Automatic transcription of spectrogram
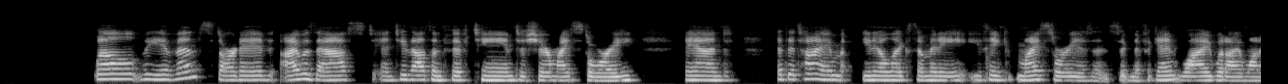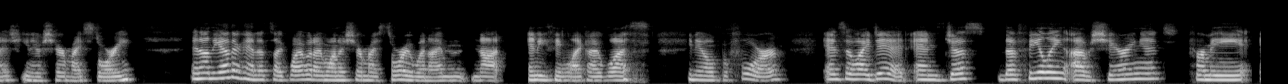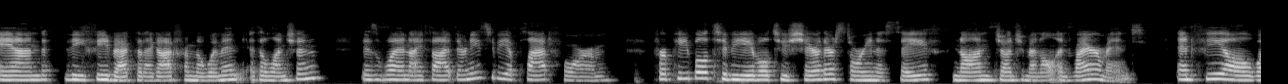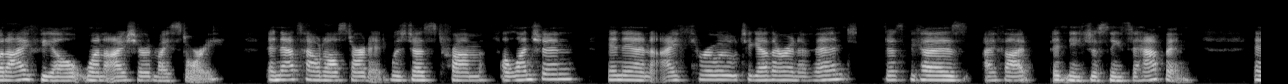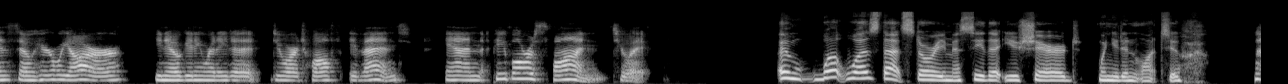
Well, the event started, I was asked in 2015 to share my story. And at the time, you know, like so many, you think my story isn't significant. Why would I want to, you know, share my story? And on the other hand, it's like, why would I want to share my story when I'm not anything like I was you know, before. And so I did. And just the feeling of sharing it for me and the feedback that I got from the women at the luncheon is when I thought there needs to be a platform for people to be able to share their story in a safe, non judgmental environment and feel what I feel when I shared my story. And that's how it all started was just from a luncheon and then I threw together an event just because I thought it needs, just needs to happen. And so here we are, you know, getting ready to do our 12th event, and people respond to it. And what was that story, Missy, that you shared when you didn't want to?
